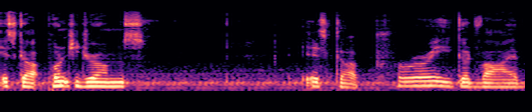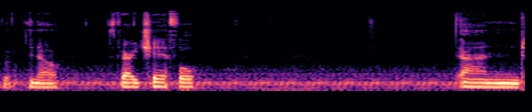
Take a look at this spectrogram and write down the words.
it's got punchy drums. It's got pretty good vibe, you know. It's very cheerful. And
